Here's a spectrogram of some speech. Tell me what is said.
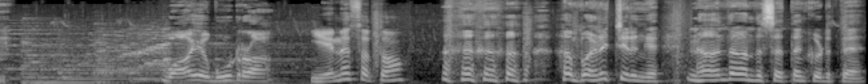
வாய மூடுறா. என்ன சத்தம்? மன்னிச்சிருங்க நான் தான் அந்த சத்தம் கொடுத்தேன்.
